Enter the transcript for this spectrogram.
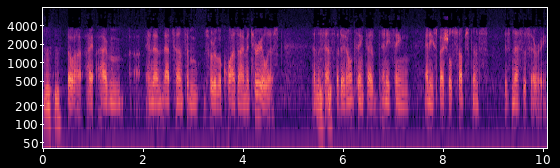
hmm So I, I'm, and in that sense, I'm sort of a quasi-materialist in the Mhm. sense that I don't think that anything, any special substance is necessary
